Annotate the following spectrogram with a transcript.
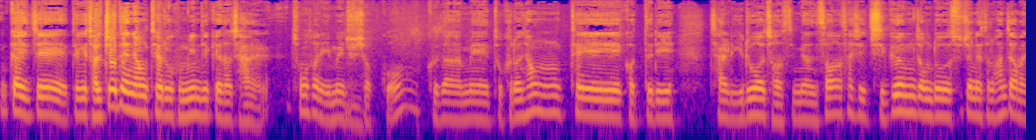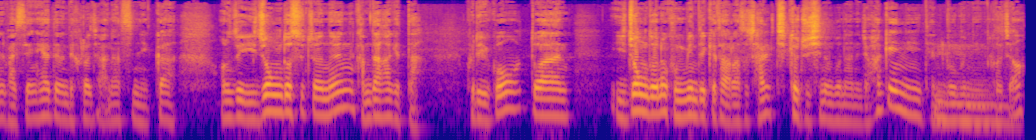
그러니까 이제 되게 절제된 형태로 국민들께서 잘 총선에 임해 주셨고 그 다음에 또 그런 형태의 것들이 잘 이루어졌으면서 사실 지금 정도 수준에서는 환자가 많이 발생해야 되는데 그러지 않았으니까 어느 정도 이 정도 수준은 감당하겠다. 그리고 또한 이 정도는 국민들께서 알아서 잘 지켜주시는구나는 이제 확인이 된 음. 부분인 거죠.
